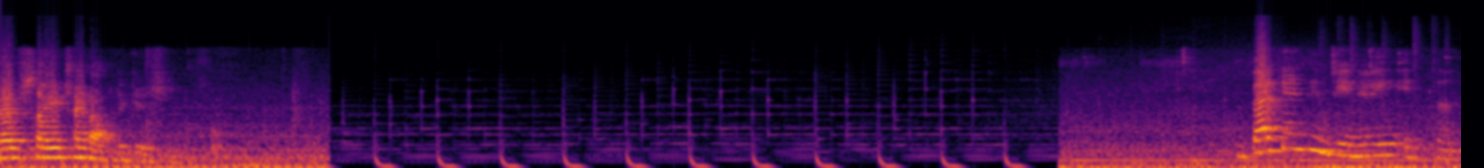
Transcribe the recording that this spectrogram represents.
websites and applications. Backend engineering intern.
